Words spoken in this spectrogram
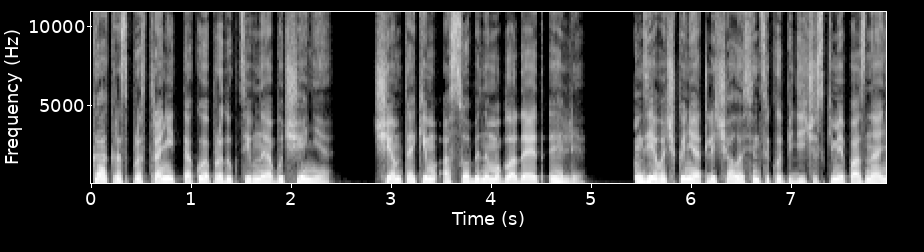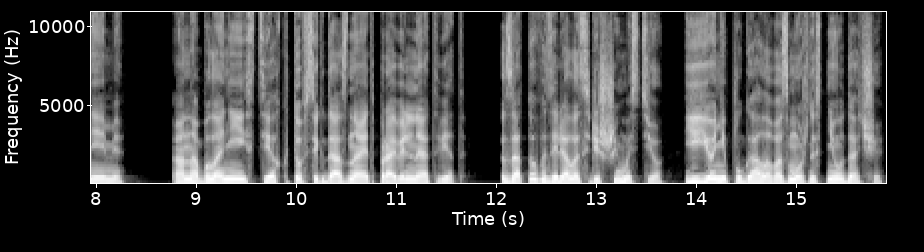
Как распространить такое продуктивное обучение? Чем таким особенным обладает Элли? Девочка не отличалась энциклопедическими познаниями, она была не из тех, кто всегда знает правильный ответ. Зато выделялась решимостью, ее не пугала возможность неудачи.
